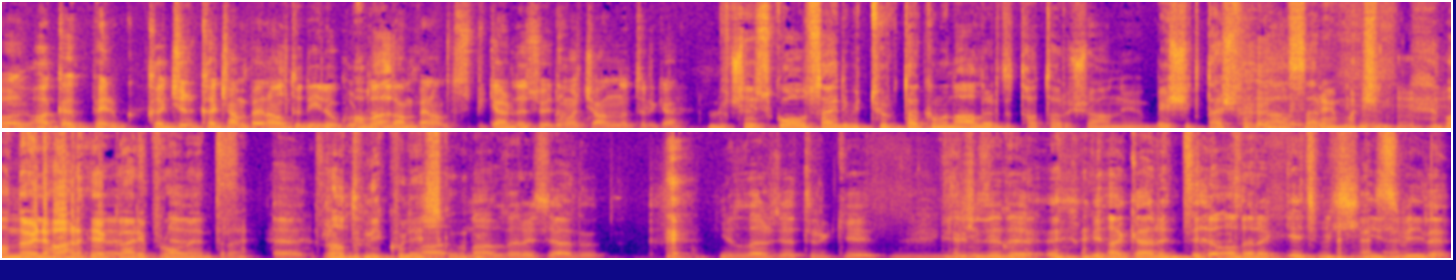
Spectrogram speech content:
Hakikaten kaçır, kaçan penaltı değil o. Kurtarılan penaltı. Spiker de söyledi maçı anlatırken. Lucescu olsaydı bir Türk takımını alırdı Tataruşanu'yu. Beşiktaş ve Galatasaray maçını. Onun öyle vardı ya garip Romentra. Evet. Radu Niculescu. Ma- Maldaraşanu. Yıllarca Türkiye dilimize de bir hakaret olarak geçmiş ismiyle.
